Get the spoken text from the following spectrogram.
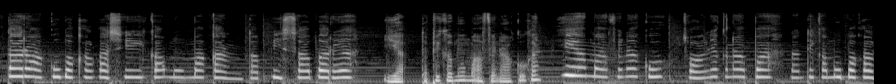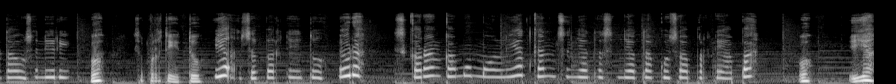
ntar aku bakal kasih kamu makan tapi sabar ya Iya, tapi kamu maafin aku kan? Iya, maafin aku. Soalnya kenapa? Nanti kamu bakal tahu sendiri. Oh, seperti itu? Iya, seperti itu. Ya udah, sekarang kamu mau lihat kan senjata-senjataku seperti apa? Oh, iya,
